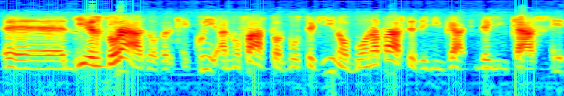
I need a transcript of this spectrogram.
eh, di Eldorado perché qui hanno fatto al botteghino buona parte degli, degli incassi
